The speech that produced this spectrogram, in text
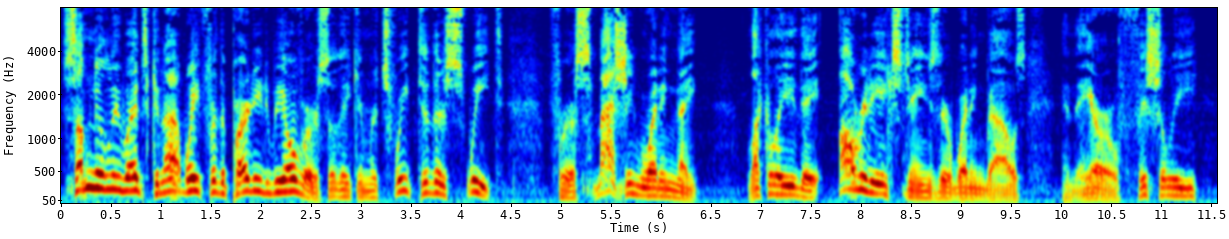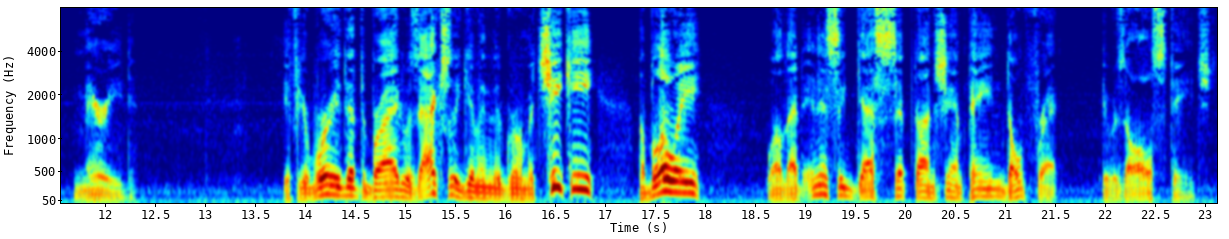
Some newlyweds cannot wait for the party to be over so they can retreat to their suite for a smashing wedding night. Luckily, they already exchanged their wedding vows and they are officially married. If you're worried that the bride was actually giving the groom a cheeky, a blowy, well, that innocent guest sipped on champagne, don't fret. It was all staged.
